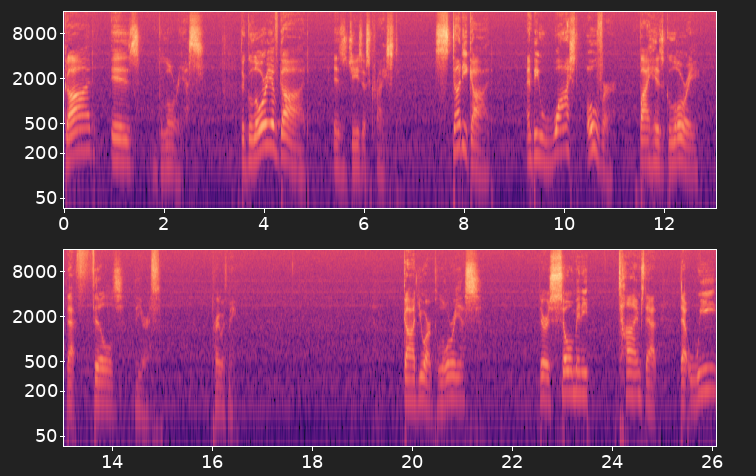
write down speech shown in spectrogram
God is glorious. The glory of God is Jesus Christ. Study God and be washed over by his glory that fills the earth. Pray with me. God, you are glorious. There are so many times that that we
